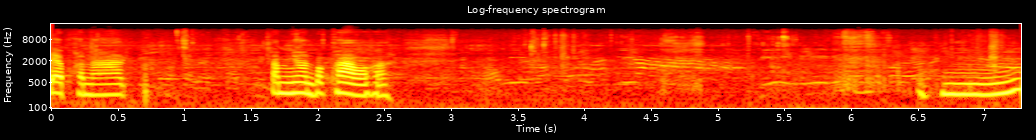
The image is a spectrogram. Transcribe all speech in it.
แซ่บขนาดตำยอนปักเผาวอะค่ะอืม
